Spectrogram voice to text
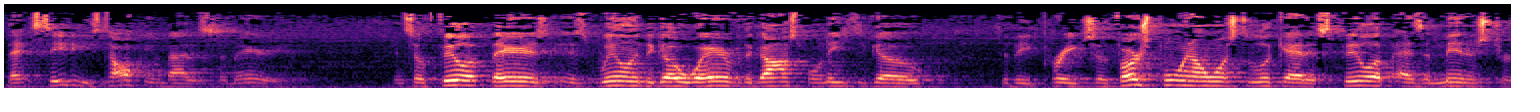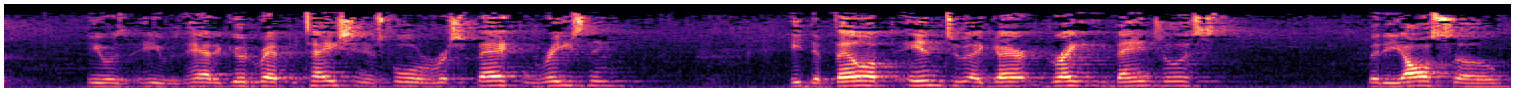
that city he's talking about is Samaria. And so Philip there is, is willing to go wherever the gospel needs to go to be preached. So the first point I want us to look at is Philip as a minister. He was he was, had a good reputation. He was full of respect and reasoning. He developed into a great evangelist, but he also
